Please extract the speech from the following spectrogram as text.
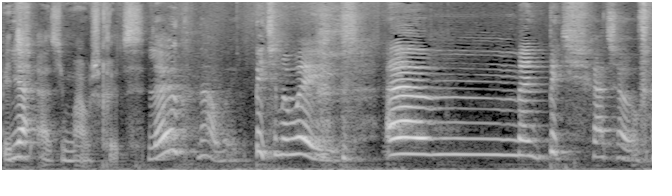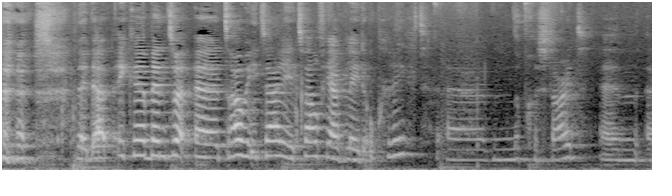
pitch Ja. uit je mouw schudt. Leuk. Nou, ik pitch hem away. Um, mijn pitch gaat zo. nee, dat, ik uh, ben uh, Trouwe Italië 12 jaar geleden opgericht, uh, opgestart. En uh,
